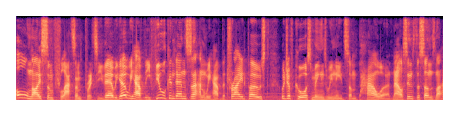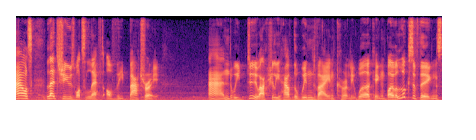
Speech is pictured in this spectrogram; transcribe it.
all nice and flat and pretty. There we go, we have the fuel condenser and we have the trade post, which of course means we need some power. Now, since the sun's not out, let's use what's left of the battery. And we do actually have the wind vane currently working. By the looks of things,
